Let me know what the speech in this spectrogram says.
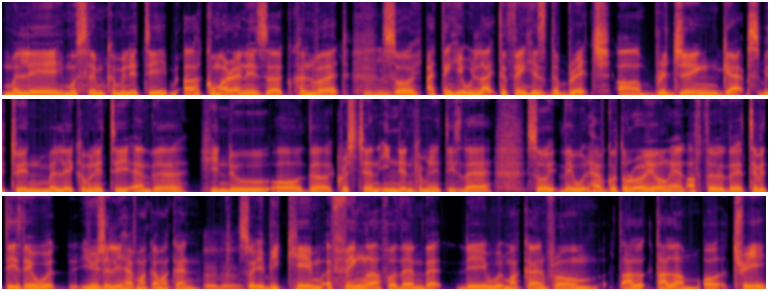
Malay Muslim community. Uh, Kumaran is a convert, so I think he would like to think he's the bridge, uh, bridging gaps between Malay community and the Hindu or the Christian Indian communities there. So they would have gotong royong, and after the activities, they would usually have makan-makan. So it became a thing lah for them that they would makan from tal- talam or tray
